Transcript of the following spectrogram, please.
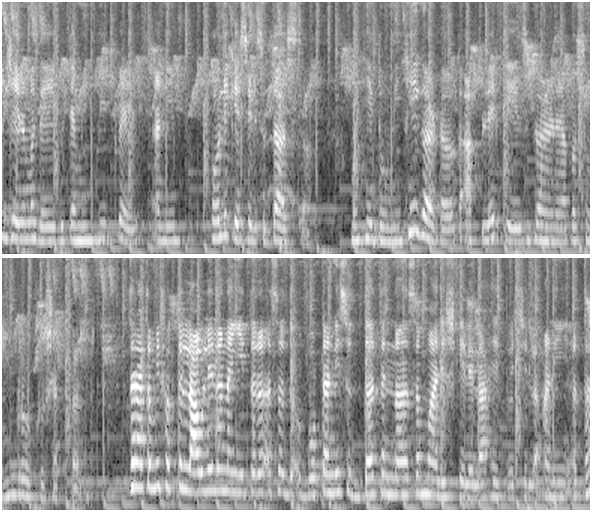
जेलमध्ये विटॅमिन बी ट्वेल्व आणि फोलिक ॲसिडसुद्धा असतं. मग हे दोन्हीही घटक आपले केस गळण्यापासून रोखू शकतात. तर आता मी फक्त लावलेलं नाही तर असं बोटांनी सुद्धा त्यांना असं मालिश केलेलं आहे त्वचेला. आणि आता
